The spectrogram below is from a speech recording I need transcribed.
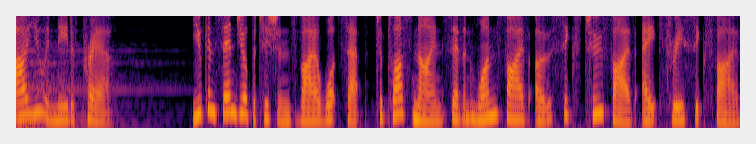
Are you in need of prayer? You can send your petitions via WhatsApp to plus 971506258365.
